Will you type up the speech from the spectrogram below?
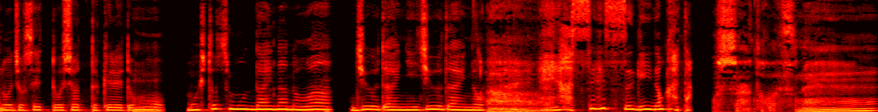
の女性っておっしゃったけれども、もう一つ問題なのは、10代、20代の痩せすぎの方。おっしゃるとですね。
